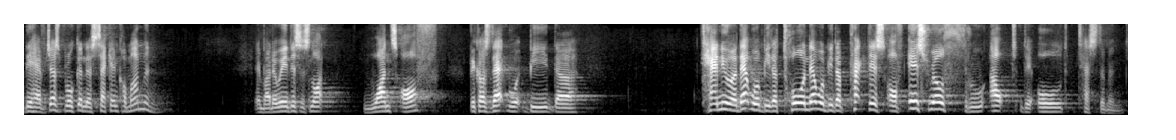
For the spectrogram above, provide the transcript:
They have just broken the second commandment. And by the way, this is not once off, because that would be the tenure, that would be the tone, that would be the practice of Israel throughout the Old Testament.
